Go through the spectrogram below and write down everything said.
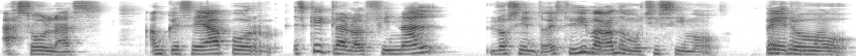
a solas, aunque sea por... Es que claro, al final, lo siento, estoy divagando muchísimo, pero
